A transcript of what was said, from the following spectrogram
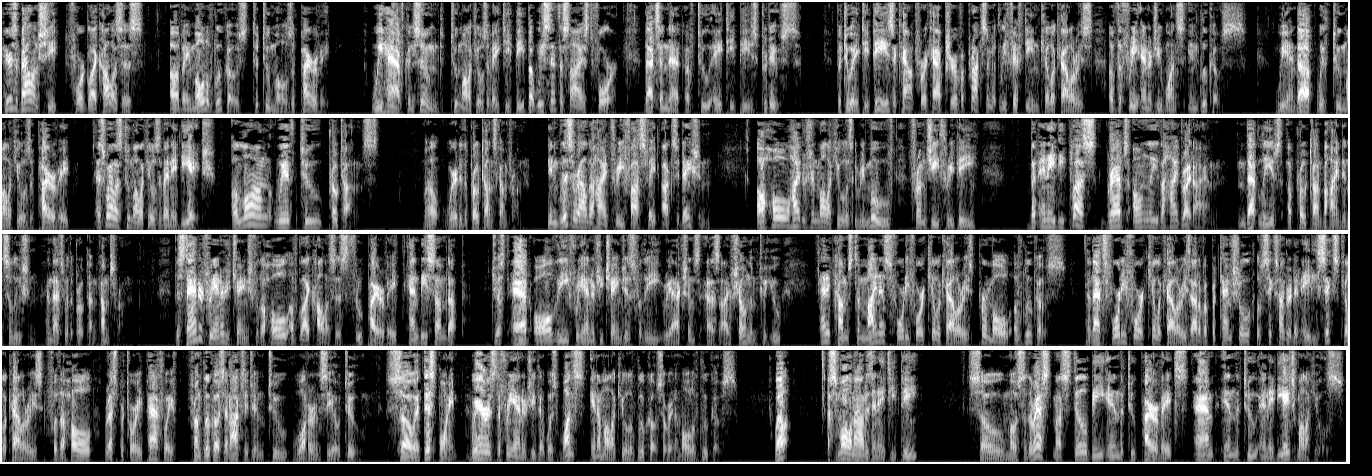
Here's a balance sheet for glycolysis of a mole of glucose to 2 moles of pyruvate. We have consumed 2 molecules of ATP, but we synthesized 4. That's a net of 2 ATPs produced. The 2 ATPs account for a capture of approximately 15 kilocalories of the free energy once in glucose. We end up with 2 molecules of pyruvate, as well as 2 molecules of NADH, along with 2 protons. Well, where did the protons come from? In glyceraldehyde 3-phosphate oxidation, a whole hydrogen molecule is removed from G3P, but NAD plus grabs only the hydride ion. That leaves a proton behind in solution, and that's where the proton comes from. The standard free energy change for the whole of glycolysis through pyruvate can be summed up. Just add all the free energy changes for the reactions as I've shown them to you, and it comes to minus 44 kilocalories per mole of glucose. Now that's 44 kilocalories out of a potential of 686 kilocalories for the whole respiratory pathway from glucose and oxygen to water and CO2. So at this point, where is the free energy that was once in a molecule of glucose or in a mole of glucose? Well, a small amount is in ATP, so most of the rest must still be in the two pyruvates and in the two NADH molecules.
